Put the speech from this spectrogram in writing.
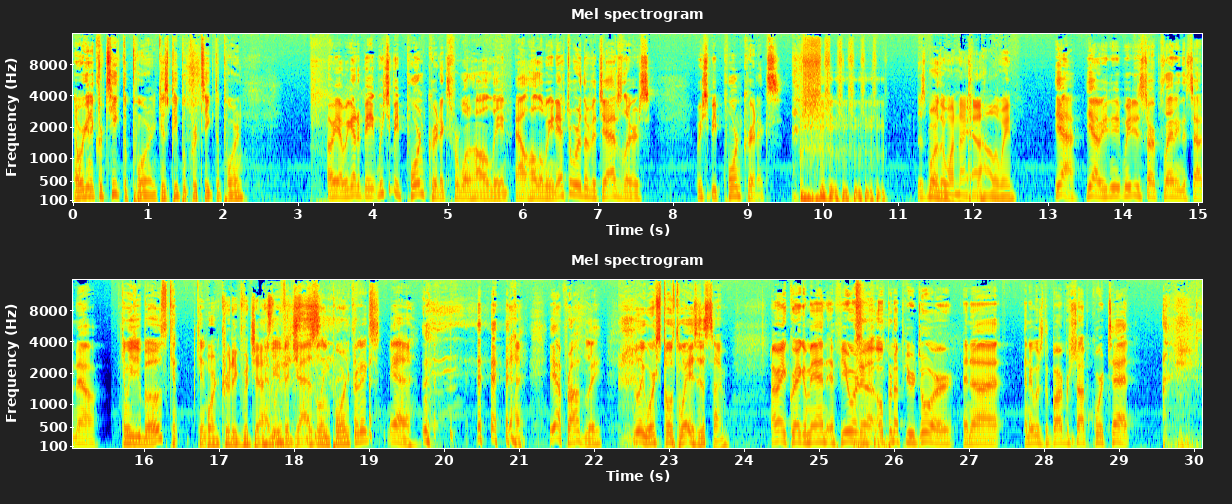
And we're gonna critique the porn because people critique the porn. Oh yeah, we gotta be. We should be porn critics for one Halloween. Al Halloween. After we're the Vajazzlers, we should be porn critics. There's more than one night at Halloween. Yeah, yeah. We need, we need to start planning this out now. Can we do both? Can can Porn critic vajazzling? have you Vajazzling. vajazzling porn critics? Yeah, Yeah, yeah, probably. really works both ways this time. All right, Greg, a man. If you were to open up your door and uh and it was the barbershop quartet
